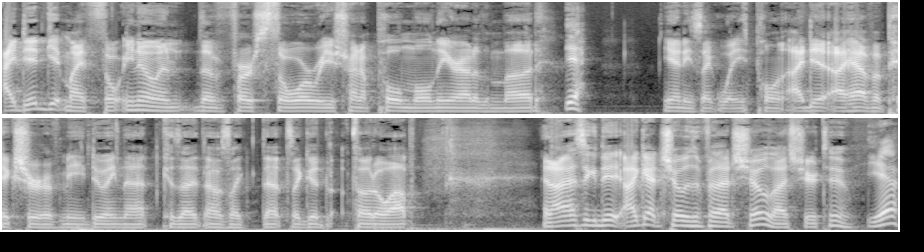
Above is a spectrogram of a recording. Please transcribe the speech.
I did get my Thor. You know, in the first Thor, where he's trying to pull Mjolnir out of the mud. Yeah, Yeah, and he's like, when he's pulling, I did. I have a picture of me doing that because I, I was like, that's a good photo op. And I actually did. I got chosen for that show last year too. yeah,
